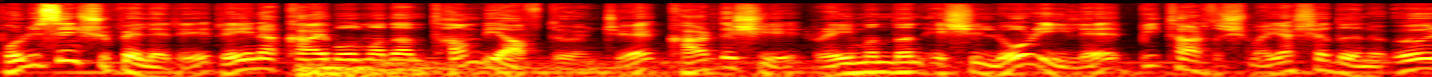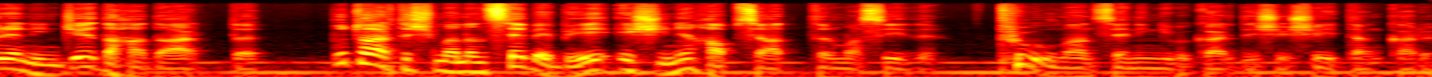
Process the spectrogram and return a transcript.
Polisin şüpheleri Reyna kaybolmadan tam bir hafta önce kardeşi Raymond'ın eşi Lori ile bir tartışma yaşadığını öğrenince daha da arttı. Bu tartışmanın sebebi eşini hapse attırmasıydı. Puh ulan senin gibi kardeşi şeytan karı.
